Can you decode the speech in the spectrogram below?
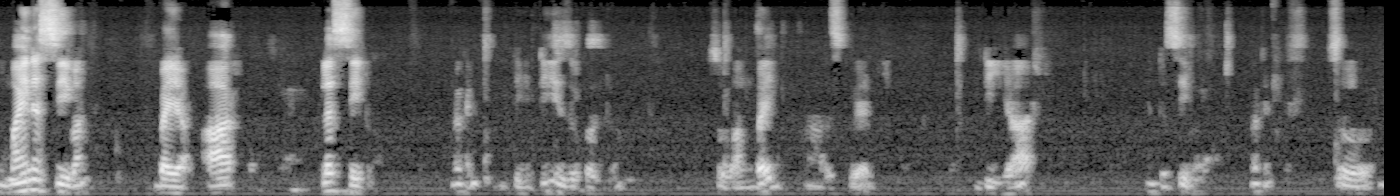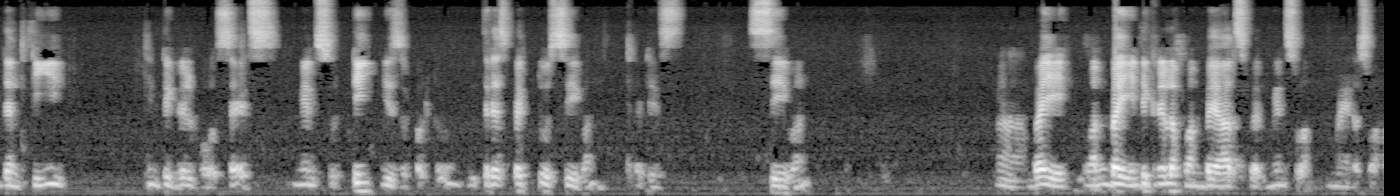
minus c1 by r plus C2. Okay, dt is equal to so 1 by r square dr into C1. Okay, so then t integral both sides means t is equal to with respect to C1 that is C1 uh, by 1 by integral of 1 by r square means 1 minus 1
